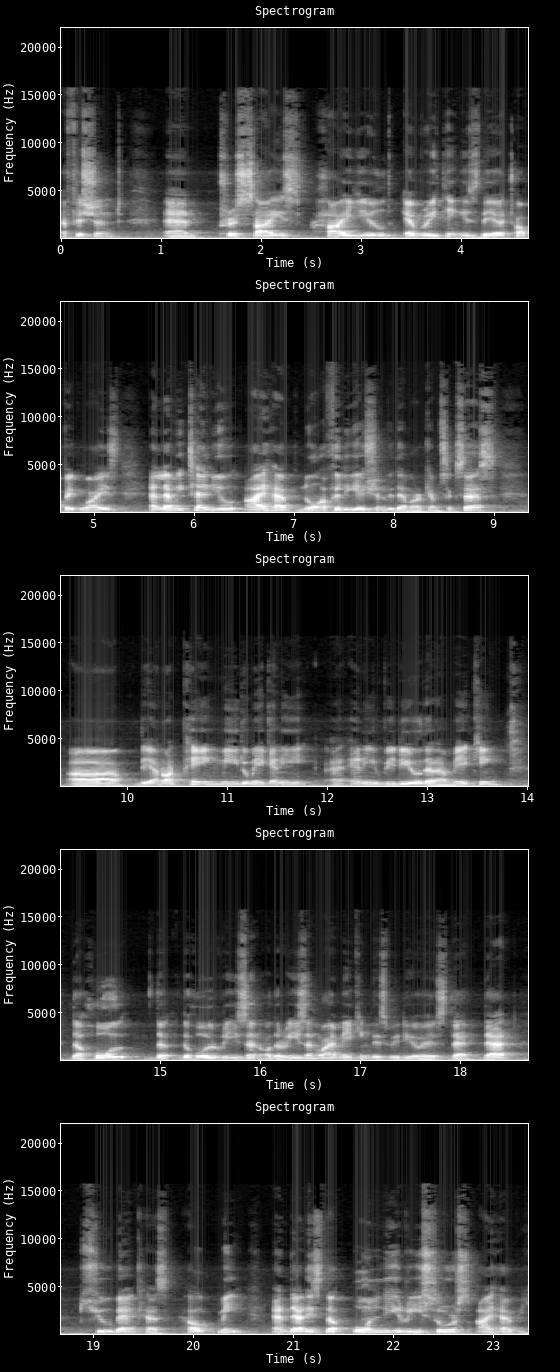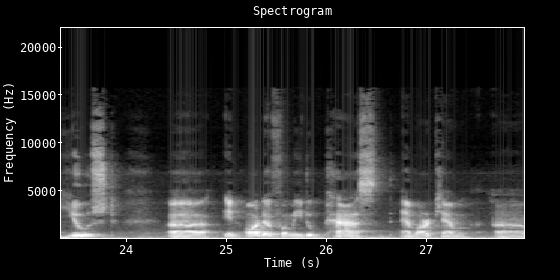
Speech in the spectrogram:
efficient and precise, high yield. Everything is there topic wise. And let me tell you, I have no affiliation with MRCEM success. Uh, they are not paying me to make any any video that I'm making. The whole the, the whole reason or the reason why I'm making this video is that that QBank has helped me and that is the only resource I have used uh, in order for me to pass MRCEM uh,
